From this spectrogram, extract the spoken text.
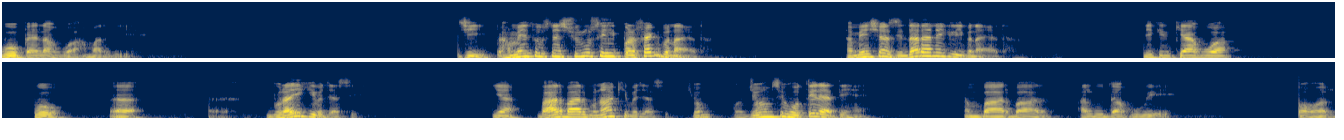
वो पहला हुआ हमारे लिए। जी, हमें तो उसने शुरू से ही परफेक्ट बनाया था। हमेशा ज़िंदा रहने के लिए बनाया था। लेकिन क्या हुआ? वो आ, बुराई की वजह से या बार बार गुनाह की वजह से जो हम जो हमसे होते रहते हैं हम बार बार आलूदा हुए और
